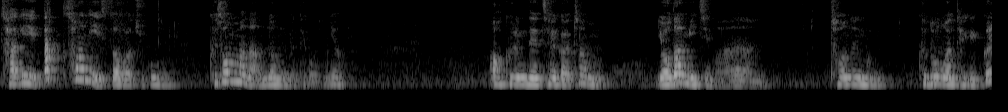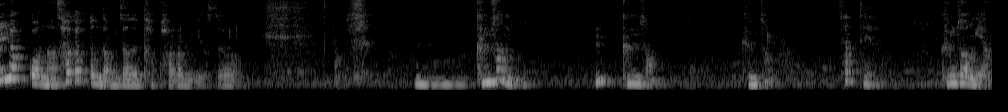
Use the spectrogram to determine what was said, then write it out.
자기 딱 선이 있어가지고 그 선만 안 넘으면 되거든요. 아 그런데 제가 참 여담이지만 저는 그동안 되게 끌렸거나 사귀었던 남자는 다 바람이었어요. 음, 금성이 뭐? 응? 금성 금성? 차트에서. 금성양.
